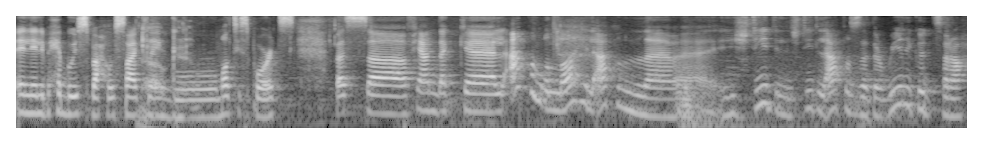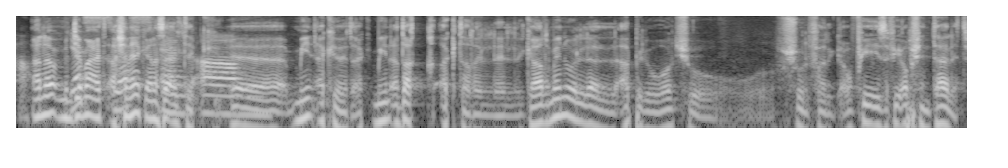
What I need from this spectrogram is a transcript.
اللي بيحبوا يسبحوا cycling. و multi sports بس آه، في عندك آه، ال Apple والله ال Apple الجديد الجديد ال Apples they're really good صراحة. أنا من جماعة عشان هيك أنا سألتك مين accurate مين أدق أكثر الجارمن ولا ال Apple Watch وشو الفرق؟ أو في إذا في option ثالث.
